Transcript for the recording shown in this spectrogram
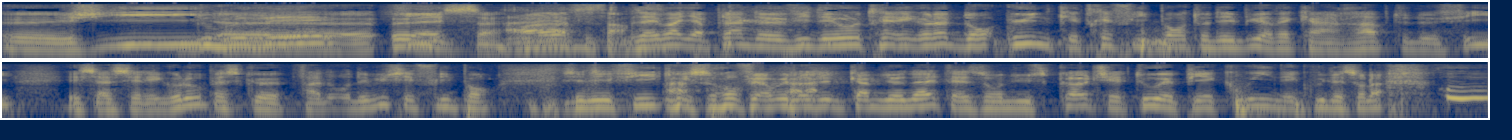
Euh, J euh, E S. Ah, Voilà. c'est ça. Vous allez voir, il y a plein de vidéos très rigolotes, dont une qui est très flippante au début avec un rapt de filles, et c'est assez rigolo parce que, enfin, au début c'est flippant. C'est des filles qui sont enfermées dans une camionnette, elles ont du scotch et tout, et puis elles couinent, et couinent, elles sont là. Ouh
